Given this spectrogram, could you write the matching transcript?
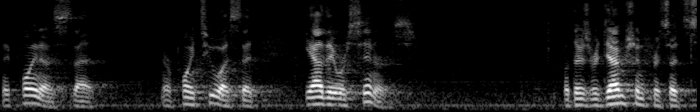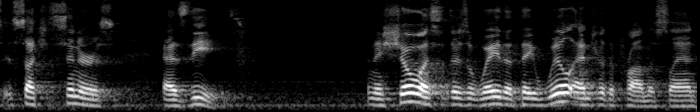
They point us that, or point to us that, yeah, they were sinners. But there's redemption for such, such sinners as these. And they show us that there's a way that they will enter the promised land,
